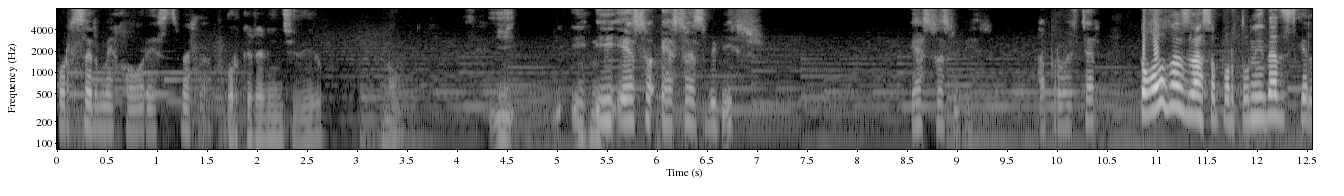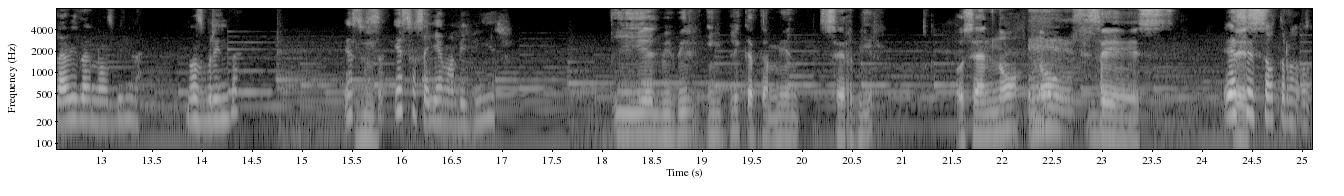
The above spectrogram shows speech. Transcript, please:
por ser mejores, ¿verdad? Por querer incidir, ¿no? Y Y, eso, eso es vivir. Eso es vivir. Aprovechar todas las oportunidades que la vida nos brinda. Nos brinda. Eso, eso se llama vivir. Y el vivir implica también servir. O sea, no, no Es- des- Ese es otro,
